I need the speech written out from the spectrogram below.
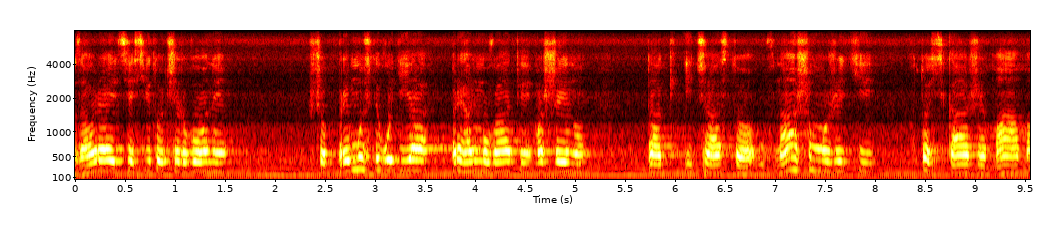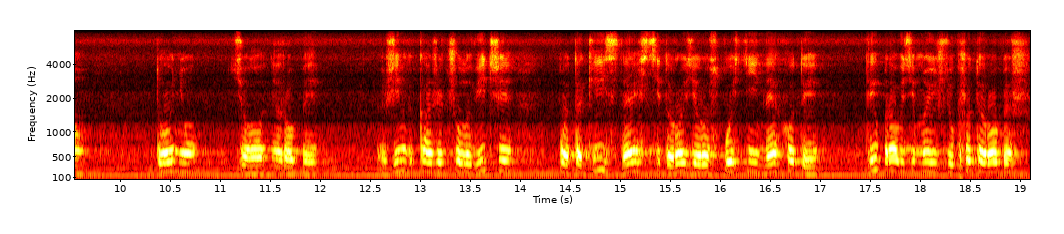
Загорається світло червоне, щоб примусити водія пригальмувати машину. Так і часто в нашому житті хтось каже, мама, доню, цього не роби. Жінка каже, чоловіче, по такій стежці дорозі розпусній не ходи. Ти брав зі мною шлюб, що ти робиш?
